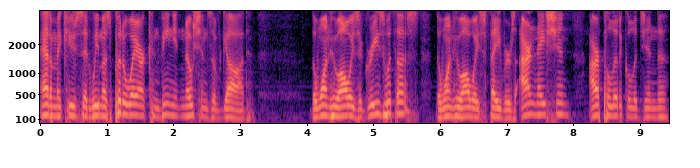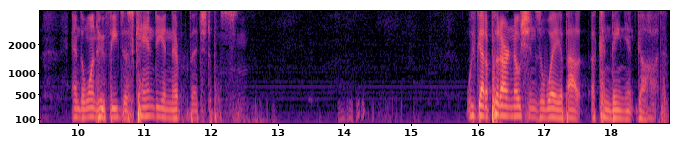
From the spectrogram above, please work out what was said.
Adam McHugh said, We must put away our convenient notions of God. The one who always agrees with us, the one who always favors our nation, our political agenda, and the one who feeds us candy and never vegetables. We've got to put our notions away about a convenient God.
